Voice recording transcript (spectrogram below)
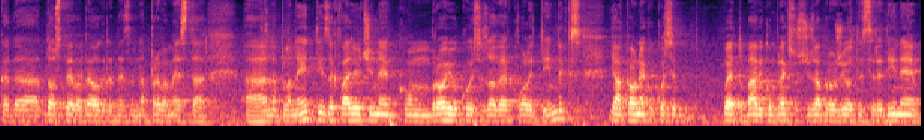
kada dospeva Beograd, ne znam, na prva mesta na planeti, zahvaljujući nekom broju koji se zove Air Quality Index, ja kao neko ko se eto, bavi kompleksnošću zapravo životne sredine,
